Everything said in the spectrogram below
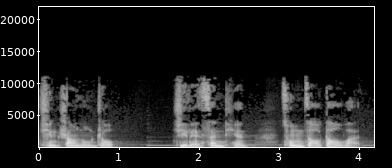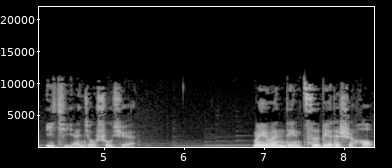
请上龙舟，接连三天，从早到晚一起研究数学。梅文鼎辞别的时候，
